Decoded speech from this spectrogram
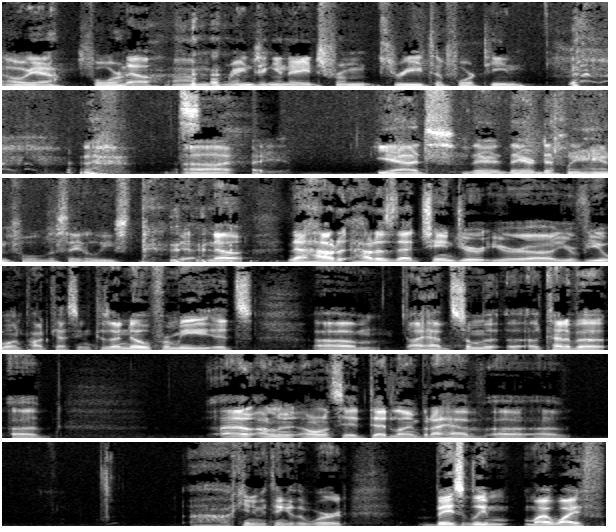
Oh yeah, four. Now, um, ranging in age from three to fourteen. Uh, yeah, it's they're they are definitely a handful to say the least. yeah. Now, now how do, how does that change your your uh, your view on podcasting? Because I know for me, it's um, I have some uh, a kind of a, a I don't I don't, want to say a deadline, but I have a, a uh, I can't even think of the word. Basically, my wife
